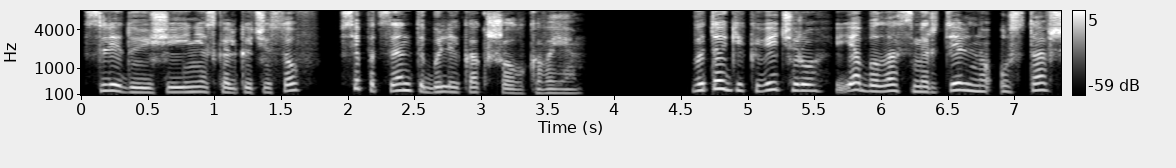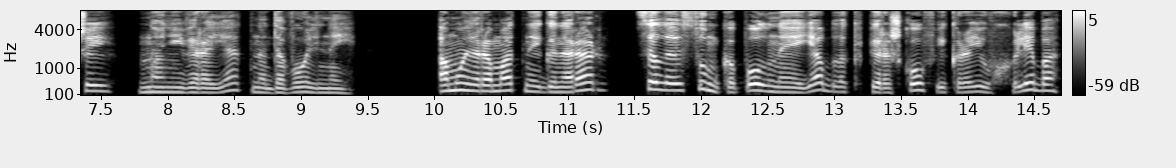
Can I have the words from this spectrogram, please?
Следующие несколько часов все пациенты были как шелковые. В итоге к вечеру я была смертельно уставшей, но невероятно довольной. А мой ароматный гонорар, целая сумка, полная яблок, пирожков и краюх хлеба,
